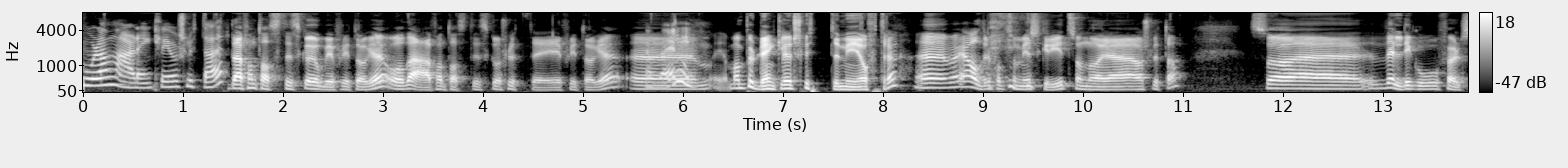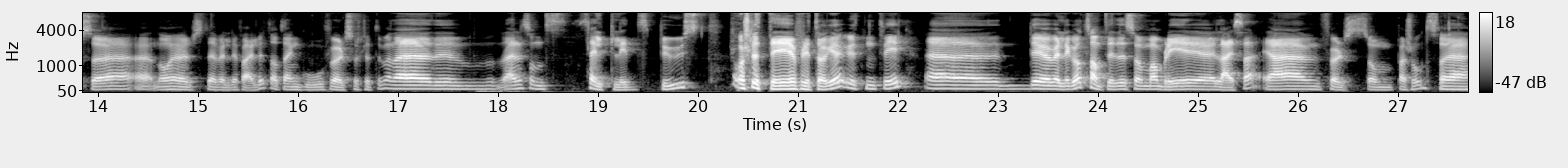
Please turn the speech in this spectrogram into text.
Hvordan er det egentlig å slutte her? Det er fantastisk å jobbe i Flytoget, og det er fantastisk å slutte i Flytoget. Ja, man burde egentlig slutte mye oftere. jeg har aldri fått så mye skryt som når jeg har slutta. Så eh, veldig god følelse. Eh, nå høres det veldig feil ut at det er en god følelse å slutte, men det er, det er en sånn selvtillitsboost å slutte i Flytoget, uten tvil. Eh, det gjør veldig godt, samtidig som man blir lei seg. Jeg er en følsom person, så jeg,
